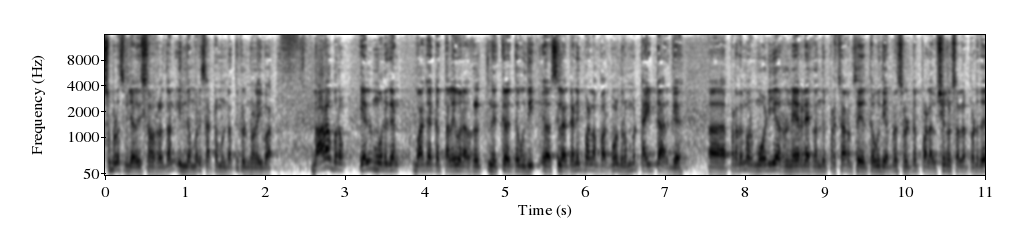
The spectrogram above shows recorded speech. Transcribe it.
ஆஹ், ஜெகதீஷன் அவர்கள் தான் இந்த முறை சட்டமன்றத்திற்குள் நுழைவார். தாராபுரம் எல் முருகன் பாஜக தலைவர் அவர்கள் நிற்கிற தொகுதி சில கணிப்பெல்லாம் பார்க்கும்போது ரொம்ப டைட்டாக இருக்குது பிரதமர் மோடி அவர்கள் நேரடியாக வந்து பிரச்சாரம் செய்த தொகுதி அப்படின்னு சொல்லிட்டு பல விஷயங்கள் சொல்லப்படுது.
